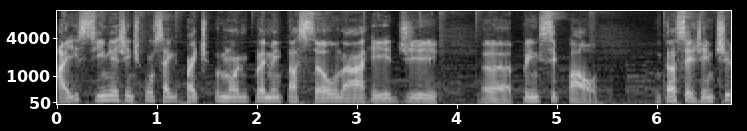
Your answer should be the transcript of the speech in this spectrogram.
aí sim a gente consegue partir para uma implementação na rede uh, principal. Então, assim, a gente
